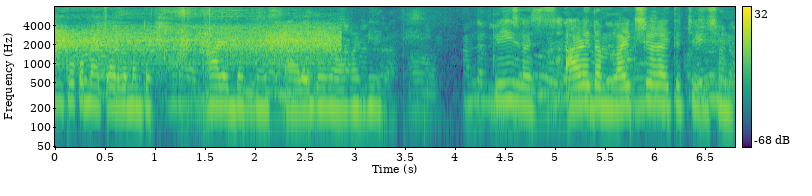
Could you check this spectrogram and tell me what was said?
ఇంకొక మ్యాచ్ ఆడదామంటే ఆడేద్దాం గైస్ ఆడేద్దాం ఆడండి ప్లీజ్ గైస్ ఆడేద్దాం లైక్ షేర్ అయితే చేసేసాను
